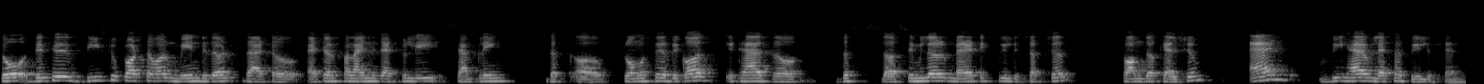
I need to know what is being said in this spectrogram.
So this is, these two plots are our main results that uh, H line is actually sampling the uh, chromosphere because it has uh, the uh, similar magnetic field structure from the calcium and we have lesser field strength.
